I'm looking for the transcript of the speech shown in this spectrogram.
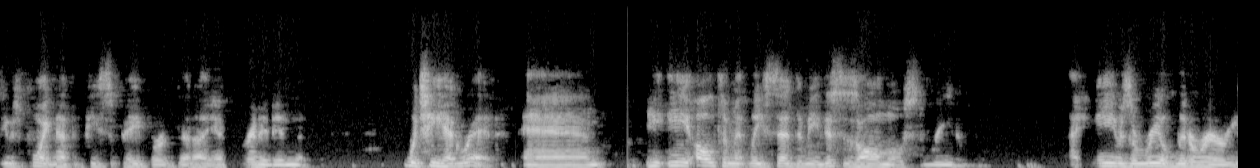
He was pointing at the piece of paper that I had printed in the which he had read. And he, he ultimately said to me, This is almost readable. I, He was a real literary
